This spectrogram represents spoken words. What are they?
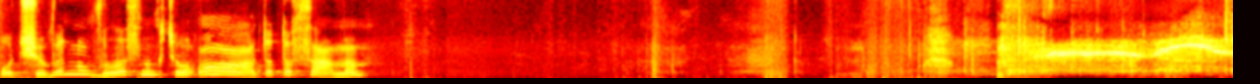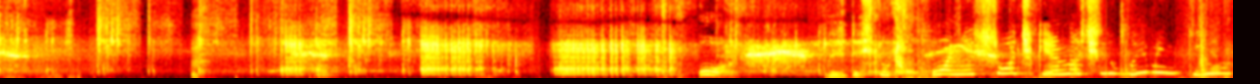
Очевидно, власник цього. А, то те саме. О! Десь тут. О, мішочки, наші любименькі.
